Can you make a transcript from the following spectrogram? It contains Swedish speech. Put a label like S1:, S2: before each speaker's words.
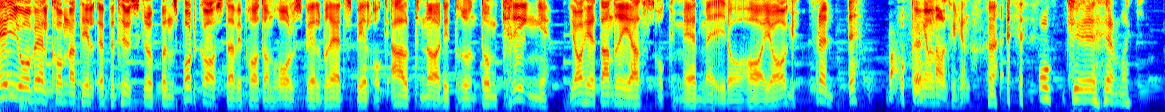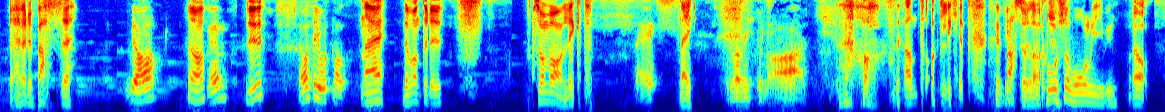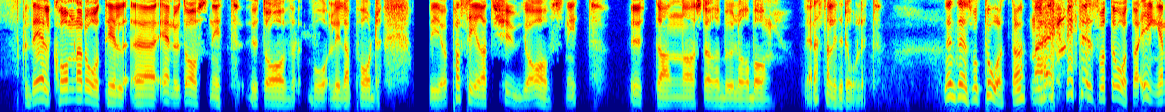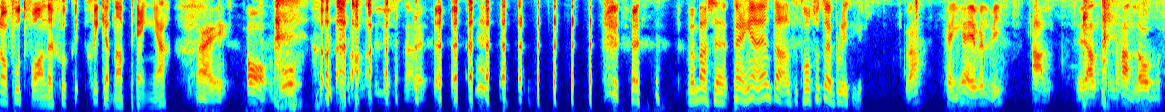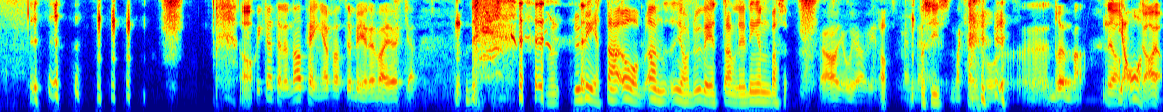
S1: Hej och välkomna till Öppet husgruppens podcast där vi pratar om rollspel, brädspel och allt nördigt runt omkring. Jag heter Andreas och med mig idag har jag...
S2: Fredde.
S3: Basse?
S2: Och ingen annan tydligen.
S4: Och eh, Henrik.
S1: Jag hörde Basse.
S3: Ja,
S1: Ja,
S3: vem?
S1: du?
S3: Jag har inte gjort något.
S1: Nej, det var inte du. Som vanligt.
S3: Nej.
S1: Nej.
S3: Det var Victor Lark.
S1: Ja, det är antagligen. Victor
S4: Basse,
S1: Large.
S4: Kors of all evil.
S1: Ja. Välkomna då till eh, ännu ett avsnitt utav vår lilla podd. Vi har passerat 20 avsnitt utan några större buller och bång. Det är nästan lite dåligt.
S4: Det är inte ens vår tårta.
S1: Nej, inte ens fått åta. Ingen har fortfarande skick- skickat några pengar.
S3: Nej, avgå. Lyssnare.
S4: Men Basse, pengar är inte allt, trots att du är politiker.
S3: Va? Pengar är väl visst allt. Det är allt som det handlar om.
S1: Ja.
S3: Jag skickar inte heller några pengar fast jag ber det varje vecka.
S4: Du vet, av, an, ja, du vet anledningen, Basse.
S3: Ja, jo, jag vet.
S4: Ja,
S3: Men eh,
S4: precis.
S3: man kan ju få eh, drömma.
S1: Ja,
S4: Ja.
S1: ja, ja.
